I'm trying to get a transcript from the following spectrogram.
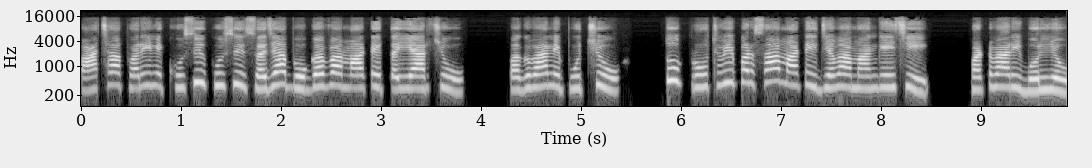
પાછા ફરીને ખુશી ખુશી સજા ભોગવવા માટે તૈયાર છું. ભગવાને પૂછ્યું, તું પૃથ્વી પર શા માટે જવા માંગે છે? પટવારી બોલ્યો,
